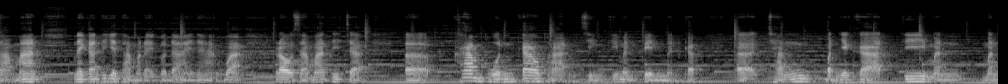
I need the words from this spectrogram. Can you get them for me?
สามารถในการที่จะทำอะไรก็ได้นะฮะว่าเราสามารถที่จะข้ามพ้นก้าวผ่านสิ่งที่มันเป็นเหมือนกับชั้นบรรยากาศที่มันมัน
